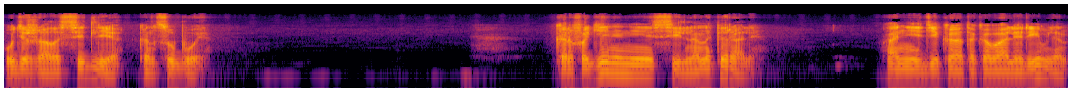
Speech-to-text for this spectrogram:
удержалось в седле к концу боя. Карфагеняне сильно напирали. Они дико атаковали римлян,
